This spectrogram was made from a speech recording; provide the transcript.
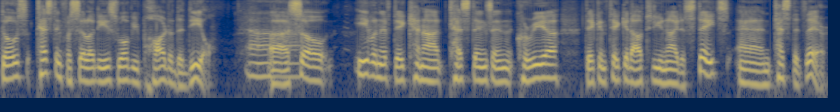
those testing facilities will be part of the deal. Uh, uh, so even if they cannot test things in Korea, they can take it out to the United States and test it there.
